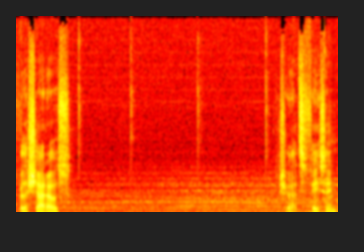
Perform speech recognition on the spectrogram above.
for the shadows. Make sure that's facing.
